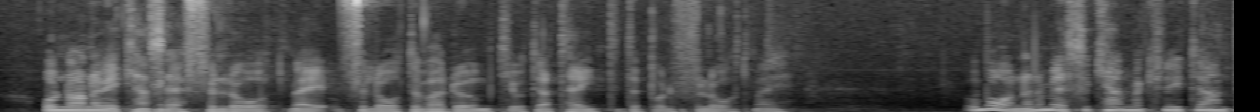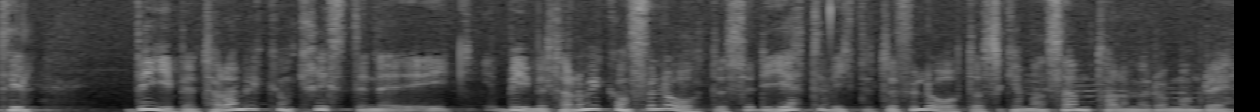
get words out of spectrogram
och någon av er kan säga förlåt mig, förlåt det var dumt gjort, jag tänkte inte på det, förlåt mig. Och barnen är med så kan man knyta an till Bibeln talar mycket om kristen, Bibeln talar mycket om förlåtelse, det är jätteviktigt att förlåta, så kan man samtala med dem om det.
